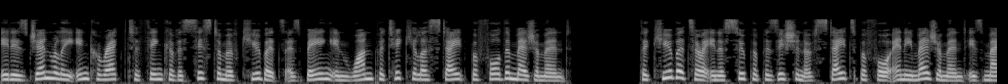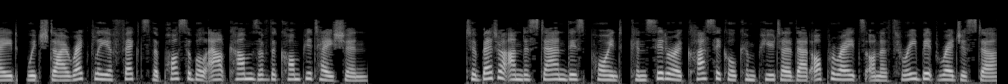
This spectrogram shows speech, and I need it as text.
It is generally incorrect to think of a system of qubits as being in one particular state before the measurement. The qubits are in a superposition of states before any measurement is made, which directly affects the possible outcomes of the computation. To better understand this point, consider a classical computer that operates on a 3-bit register.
